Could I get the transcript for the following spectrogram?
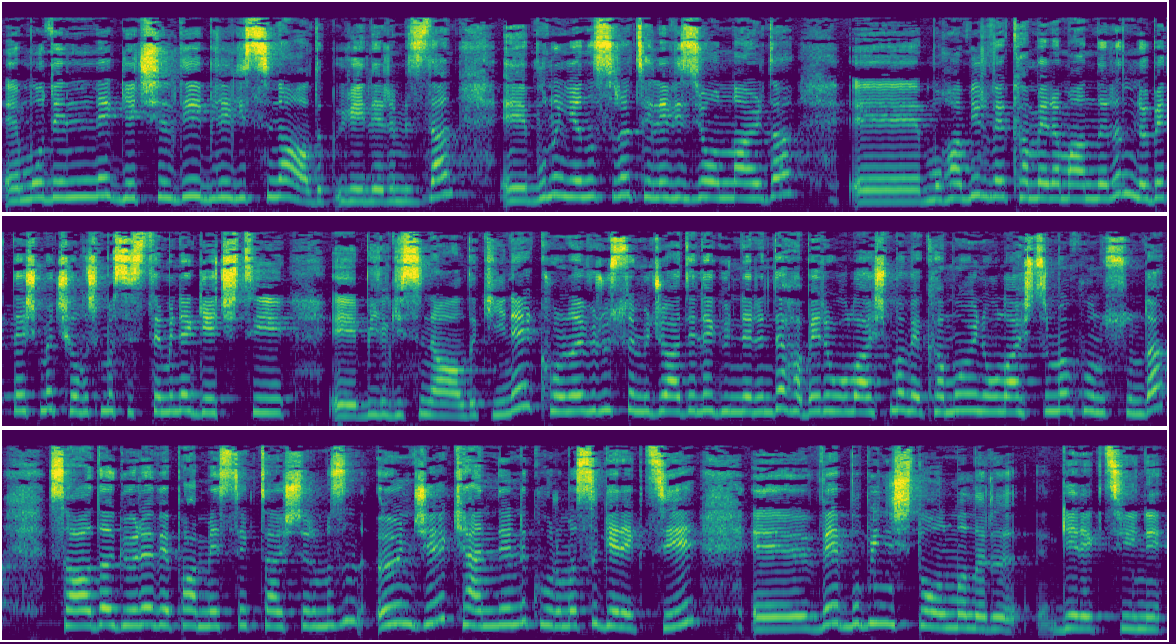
e, modeline geçildiği bilgisini aldık üyelerimizden. E, bunun yanı sıra televizyonlarda e, muhabir ve kameramanların nöbetleşme çalışma sistemine geçtiği e, bilgisini aldık yine. Koronavirüsle mücadele günlerinde habere ulaşma ve kamuoyuna ulaştırma konusunda sahada görev yapan meslektaşlarımızın önce kendilerini koruması gerektiği e, ve bu bilinçli olmaları gerektiğini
